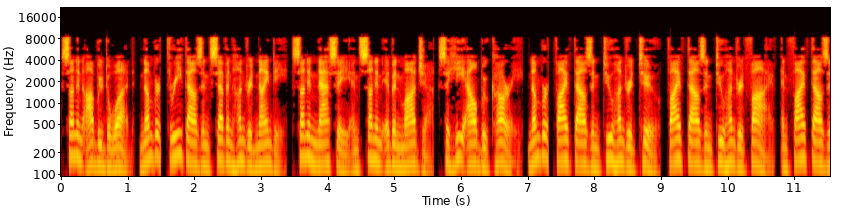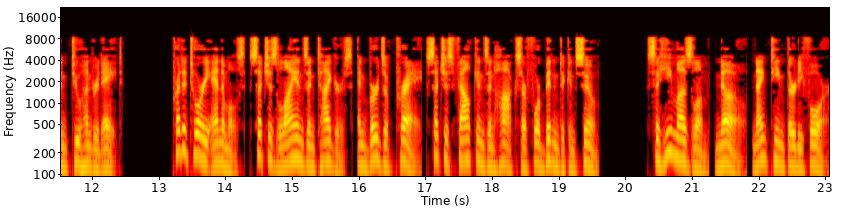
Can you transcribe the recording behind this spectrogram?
Sunan Abu Dawud, number 3790, Sunan Nasa'i and Sunan Ibn Majah, Sahih al-Bukhari, number 5202, 5205, and 5208. Predatory animals, such as lions and tigers, and birds of prey, such as falcons and hawks are forbidden to consume. Sahih Muslim, No. 1934.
